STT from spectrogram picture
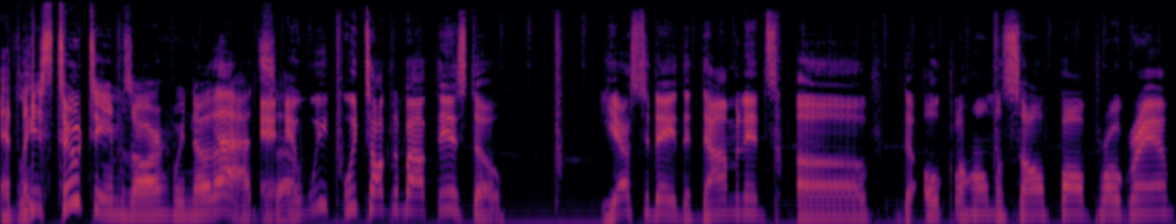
At least two teams are. We know that. and, so. and we we talked about this though yesterday. The dominance of the Oklahoma softball program,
